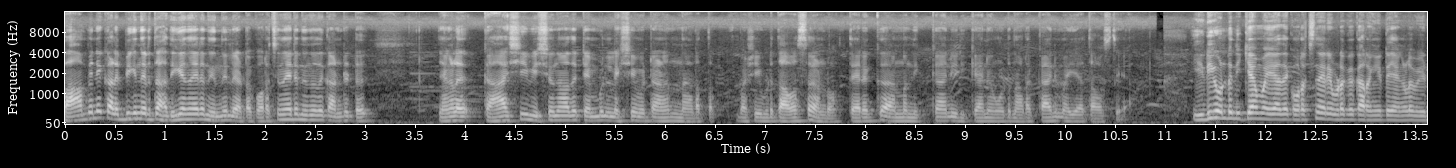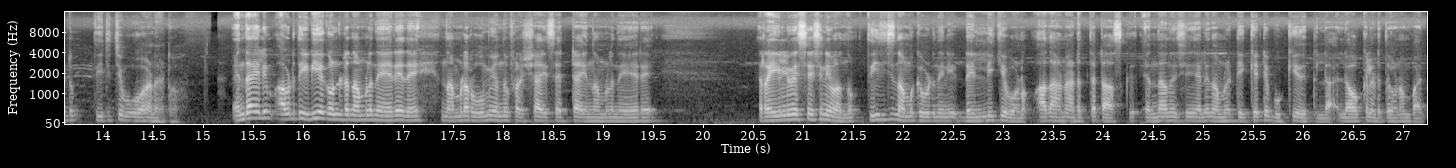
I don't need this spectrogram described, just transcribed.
പാമ്പിനെ കളിപ്പിക്കുന്നിടത്ത് അധിക നേരം നിന്നില്ല കേട്ടോ. കുറച്ച് നേരം നിന്നത് കണ്ടിട്ട് ഞങ്ങൾ കാശി വിശ്വനാഥ ടെമ്പിൾ ലക്ഷ്യമിട്ടാണ് നടത്തം. പക്ഷേ ഇവിടുത്തെ അവസ്ഥ കണ്ടോ? തിരക്ക് കാരണം നിൽക്കാനും ഇരിക്കാനും അങ്ങോട്ട് നടക്കാനും വയ്യാത്ത അവസ്ഥയാണ് ഇടി കൊണ്ട് നിൽക്കാൻ വയ്യാതെ കുറച്ച് നേരം ഇവിടെയൊക്കെ കറങ്ങിയിട്ട് ഞങ്ങൾ വീണ്ടും തിരിച്ചു പോവുകയാണ് കേട്ടോ. എന്തായാലും അവിടുത്തെ ഇടിയൊക്കെ കൊണ്ടിട്ട് നമ്മൾ നേരെ ഇതേ നമ്മുടെ റൂമിൽ ഒന്ന് ഫ്രഷായി സെറ്റായി നമ്മൾ നേരെ റെയിൽവേ സ്റ്റേഷനിൽ വന്നു. തിരിച്ച് നമുക്ക് ഇവിടുന്ന് ഇനി ഡൽഹിക്ക് പോകണം അതാണ് അടുത്ത ടാസ്ക് എന്താണെന്ന് വെച്ച് കഴിഞ്ഞാൽ നമ്മൾ ടിക്കറ്റ് ബുക്ക് ചെയ്തിട്ടില്ല. ലോക്കൽ എടുത്ത് വേണം പോകാൻ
